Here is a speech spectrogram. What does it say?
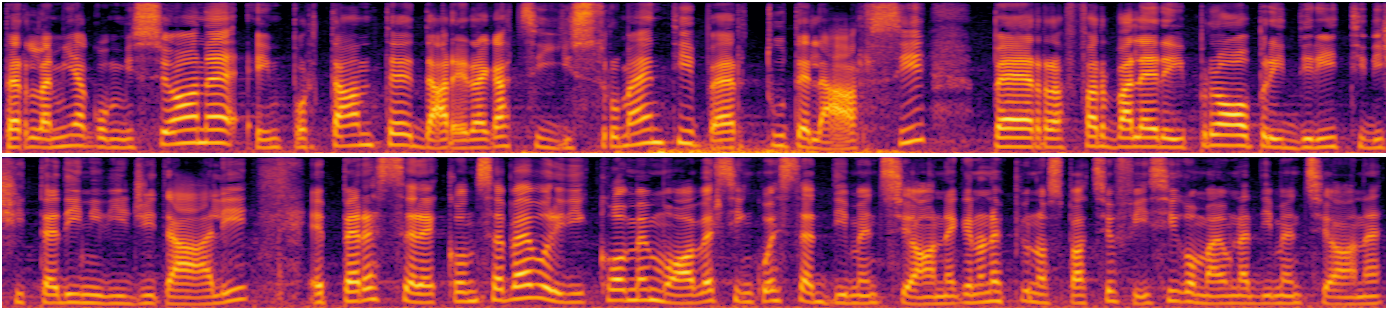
per la mia commissione è importante dare ai ragazzi gli strumenti per tutelarsi, per far valere i propri diritti di cittadini digitali e per essere consapevoli di come muoversi in questa dimensione, che non è più uno spazio fisico ma è una dimensione.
